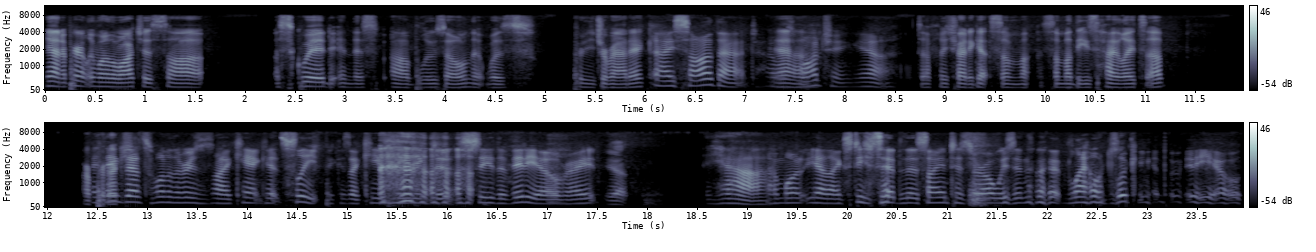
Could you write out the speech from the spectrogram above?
Yeah, and apparently one of the watches saw a squid in this uh, blue zone that was pretty dramatic. I saw that. I Yeah. was watching, yeah. We'll definitely try to get some some of these highlights up. Our I think production. that's one of the reasons I can't get sleep because I keep needing to see the video, right? Yeah. Yeah. I'm one, yeah, like Steve said, the scientists are always in the lounge looking at the video.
